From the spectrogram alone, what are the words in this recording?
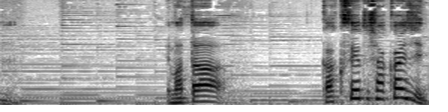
うん。でまた、学生と社会人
